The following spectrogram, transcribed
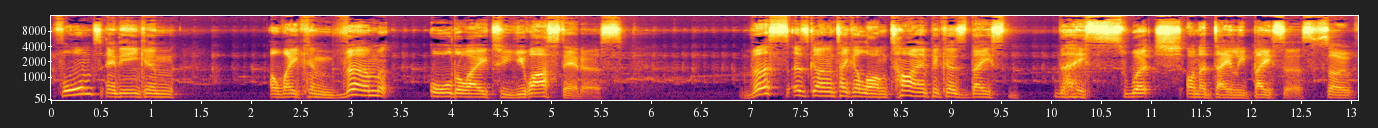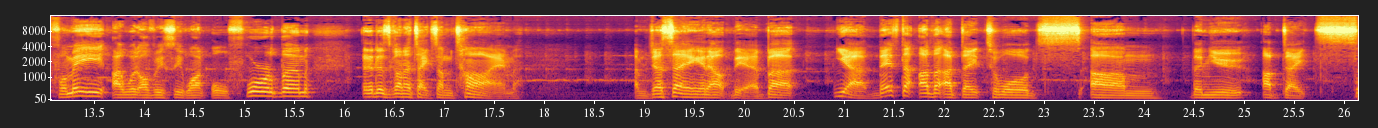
forms, and then you can awaken them all the way to UR status. This is going to take a long time because they they switch on a daily basis. So for me, I would obviously want all four of them. It is going to take some time. I'm just saying it out there, but yeah, that's the other update towards um, the new updates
